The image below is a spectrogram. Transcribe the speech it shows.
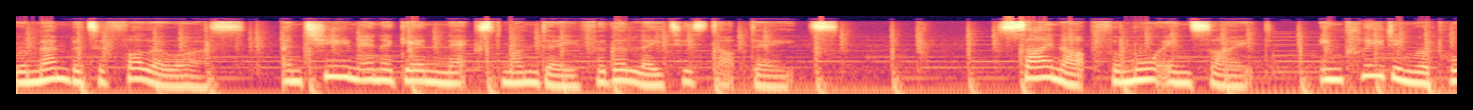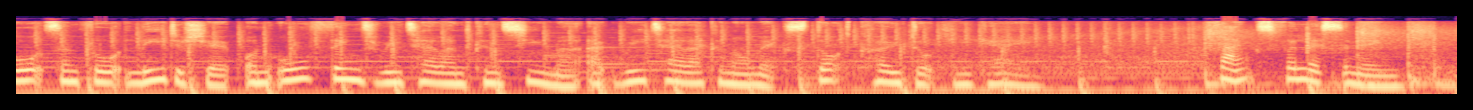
remember to follow us and tune in again next Monday for the latest updates. Sign up for more insight, including reports and thought leadership on all things retail and consumer at retaileconomics.co.uk. Thanks for listening.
